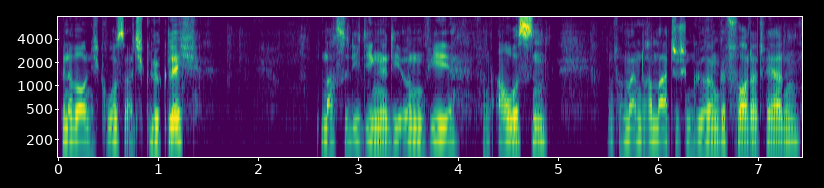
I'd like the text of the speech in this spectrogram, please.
bin aber auch nicht großartig glücklich. Machst du die Dinge, die irgendwie von außen und von meinem dramatischen Gehirn gefordert werden.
